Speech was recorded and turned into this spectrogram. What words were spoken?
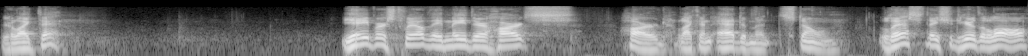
They're like that. Yea, verse 12, they made their hearts hard like an adamant stone, lest they should hear the law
